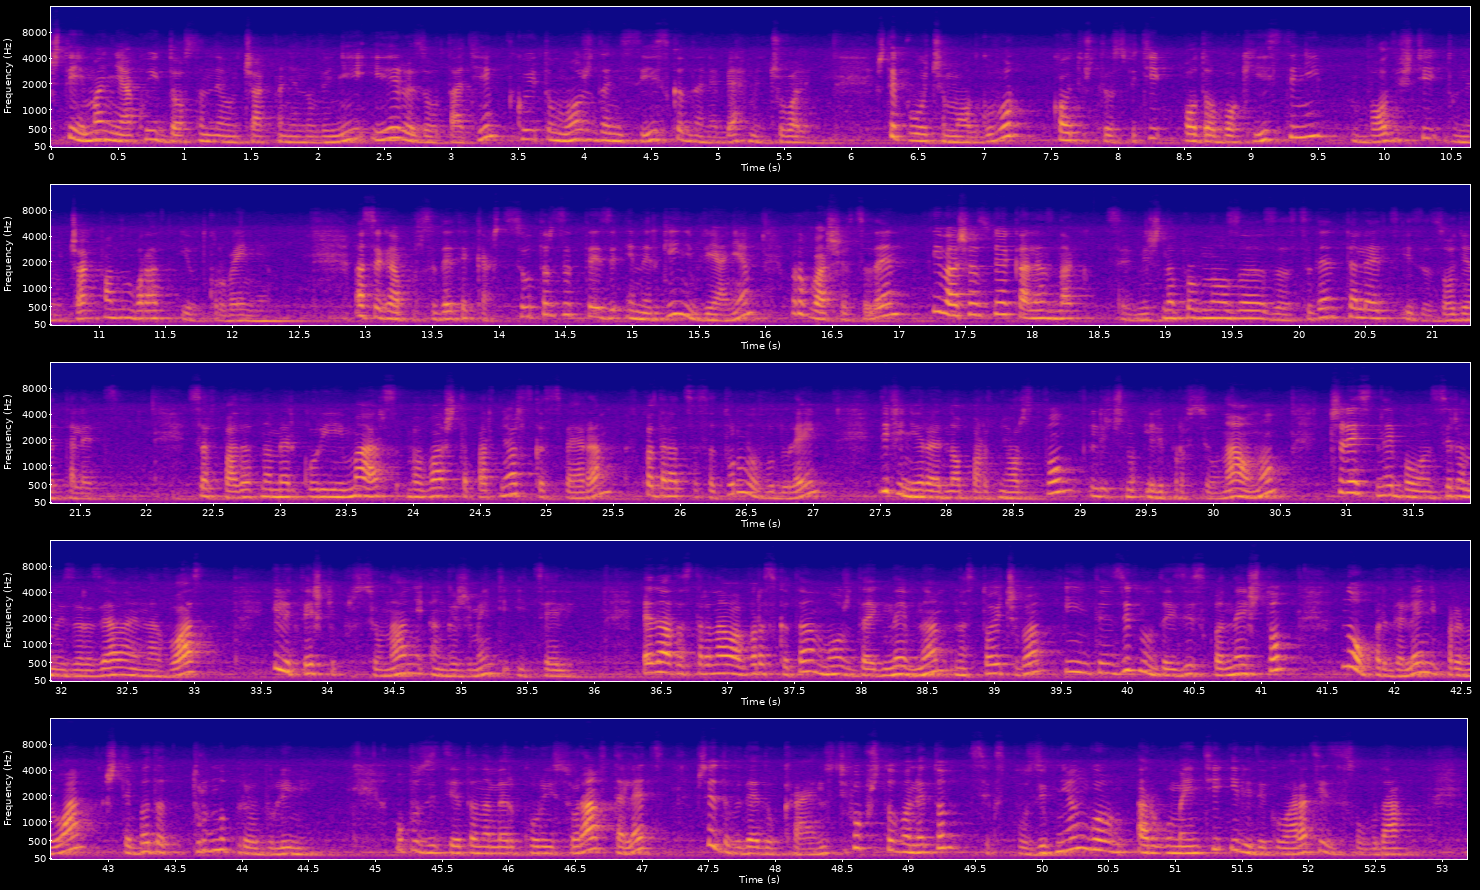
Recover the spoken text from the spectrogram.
ще има някои доста неочаквани новини и резултати, които може да ни се иска да не бяхме чували. Ще получим отговор, който ще освети по-дълбоки истини, водещи до неочакван обрат и откровения. А сега проследете как ще се отразят тези енергийни влияния върху вашия асцендент и вашия зодиакален знак. Седмична прогноза за асцендент Телец и за зодия Телец. Съвпадът на Меркурий и Марс във вашата партньорска сфера в квадрат с Сатурн във Водолей дефинира едно партньорство, лично или професионално, чрез небалансирано изразяване на власт или тежки професионални ангажименти и цели. Едната страна във връзката може да е гневна, настойчива и интензивно да изисква нещо, но определени правила ще бъдат трудно преодолими. Опозицията на Меркурий с Оран в Телец ще доведе до крайности в общуването с експлозивни аргументи или декларации за свобода.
